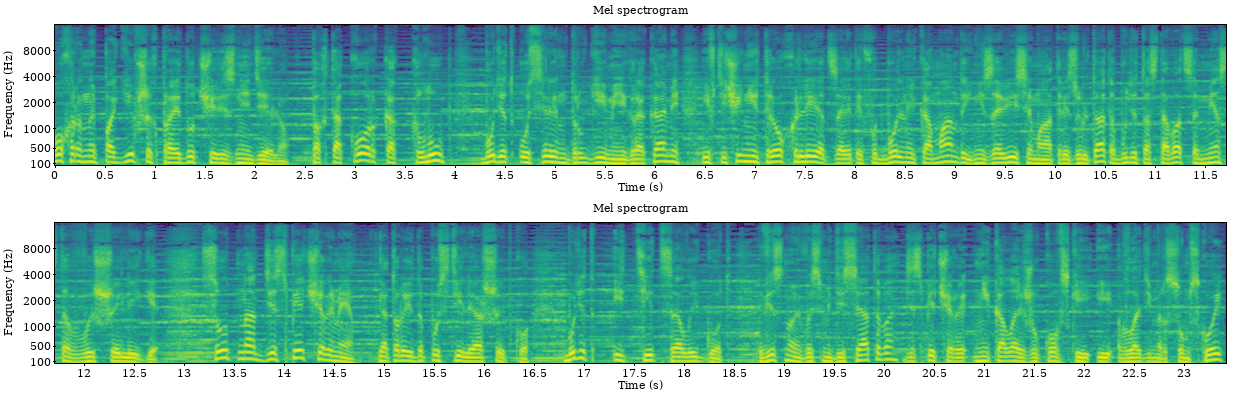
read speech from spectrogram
Похороны погибших пройдут через неделю. Пахтакор, как клуб, будет усилен другими игроками, и в течение трех лет за этой футбольной командой, независимо от результата, будет оставаться место в высшей лиге. Суд над диспетчерами, которые допустили ошибку, будет идти целый год. Весной 80-го диспетчеры Николай Жуковский и Владимир Сумской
